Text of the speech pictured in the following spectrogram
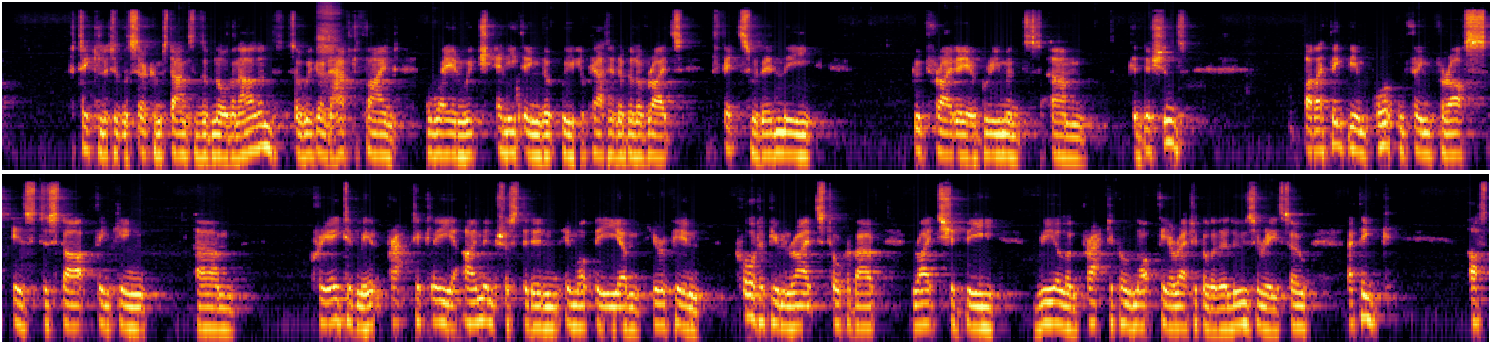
particular to the circumstances of Northern Ireland. So we're going to have to find a way in which anything that we look at in a Bill of Rights fits within the Good Friday Agreement um, conditions. But I think the important thing for us is to start thinking um, creatively and practically. I'm interested in, in what the um, European Court of Human Rights talk about. Rights should be real and practical, not theoretical and illusory. So I think us,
